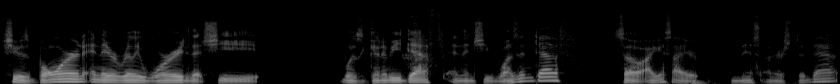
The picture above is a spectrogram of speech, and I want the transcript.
she was born and they were really worried that she was going to be deaf and then she wasn't deaf. So I guess I misunderstood that.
